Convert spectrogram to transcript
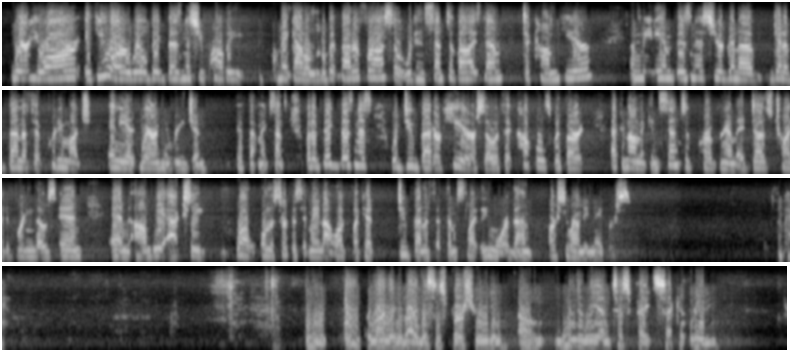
where you are, if you are a real big business, you probably make out a little bit better for us, so it would incentivize them to come here. A medium business, you're gonna get a benefit pretty much anywhere in the region, if that makes sense. But a big business would do better here. So if it couples with our economic incentive program, it does try to bring those in and um, we actually, well, on the surface, it may not look like it, do benefit them slightly more than our surrounding neighbors. Okay. Remind everybody, this is first reading. Um, when do we anticipate second reading?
